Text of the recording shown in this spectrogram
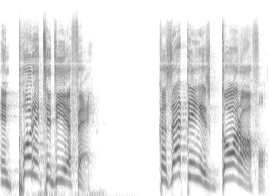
and put it to DFA. Because that thing is god awful.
